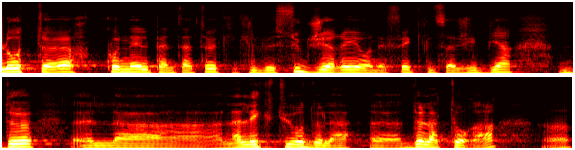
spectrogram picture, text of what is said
l'auteur connaît le Pentateuque et qu'il veut suggérer en effet qu'il s'agit bien de euh, la, lecture de la, euh, de la Torah. Hein.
